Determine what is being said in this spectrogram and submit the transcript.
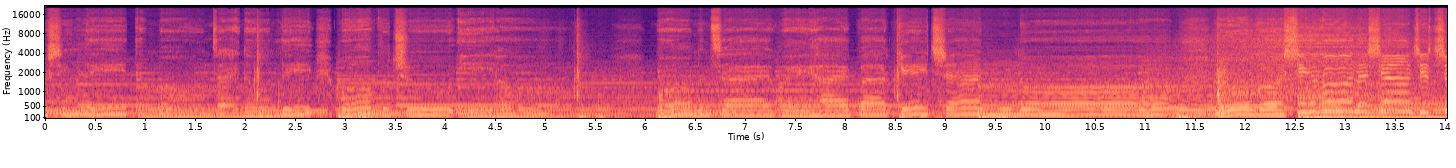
心里的梦在努力握不住以后，我们才会害怕给承诺。如果幸福能像戒指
